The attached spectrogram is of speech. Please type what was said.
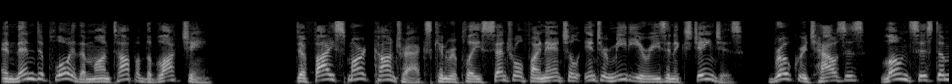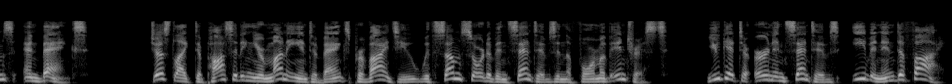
and then deploy them on top of the blockchain. DeFi smart contracts can replace central financial intermediaries and exchanges, brokerage houses, loan systems, and banks. Just like depositing your money into banks provides you with some sort of incentives in the form of interests, you get to earn incentives even in DeFi.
